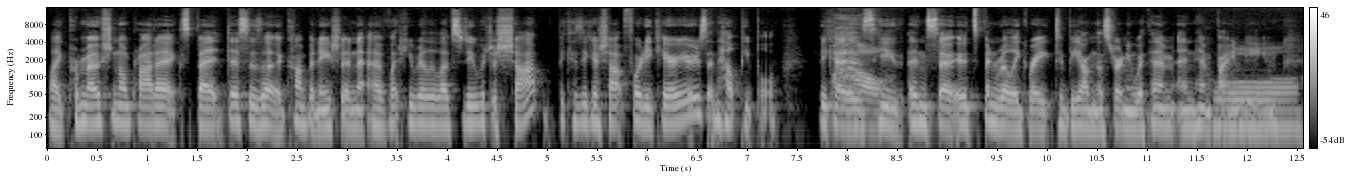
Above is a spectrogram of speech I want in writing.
like promotional products, but this is a combination of what he really loves to do, which is shop because he can shop 40 carriers and help people because wow. he and so it's been really great to be on this journey with him and him finding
